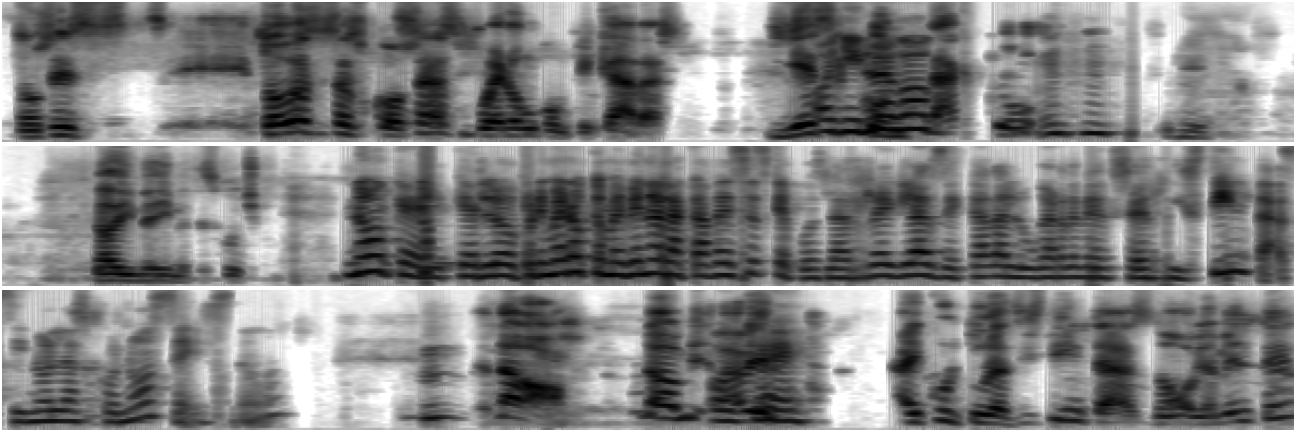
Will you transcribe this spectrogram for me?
Entonces, eh, todas esas cosas fueron complicadas. Y ese contacto... No, dime, dime, te escucho. No, que, que, lo primero que me viene a la cabeza es que pues las reglas de cada lugar deben ser distintas si no las conoces, ¿no? Mm, no, no, a ver, hay culturas distintas, ¿no? Obviamente,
